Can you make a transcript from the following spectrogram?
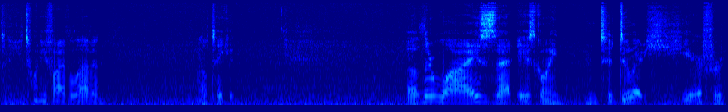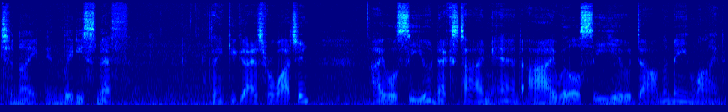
The 2511. I'll take it. Otherwise, that is going to do it here for tonight in Ladysmith. Thank you guys for watching. I will see you next time, and I will see you down the main line.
